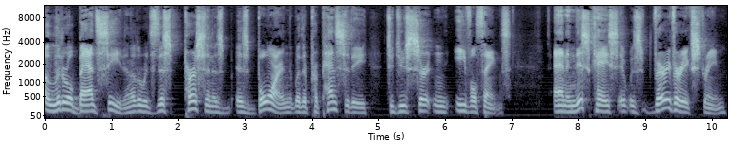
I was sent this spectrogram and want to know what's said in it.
a literal bad seed. In other words, this person is, is born with a propensity to do certain evil things. And in this case, it was very, very extreme.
